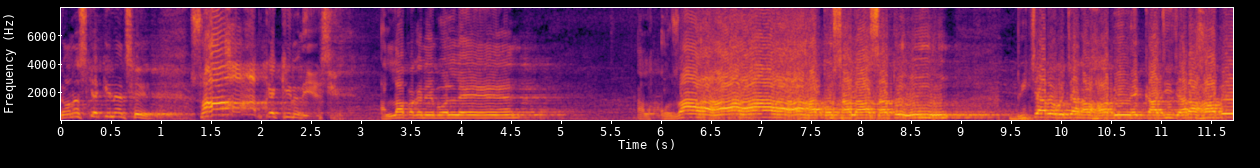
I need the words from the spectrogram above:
গণেশকে কিনেছে, সবকে কিনে নিয়েছে আল্লাহ পাকে নিয়ে বললেন আল বিচারক যারা হবে, কাজী যারা হবে,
